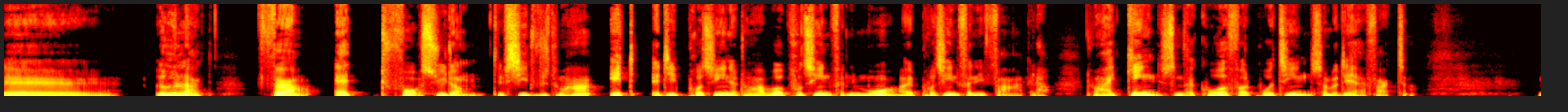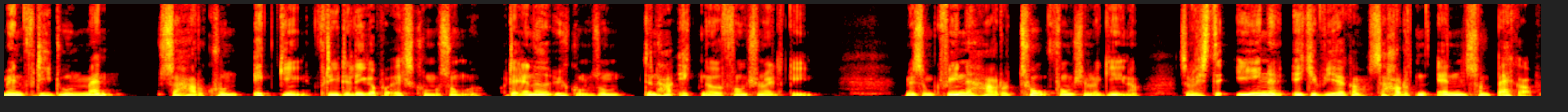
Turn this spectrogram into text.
øh, ødelagt, før du får sygdommen. Det vil sige, at hvis du har et af dit proteiner, du har både protein fra din mor og et protein fra din far, eller du har et gen, som der er kodet for et protein, som er det her faktor. Men fordi du er en mand, så har du kun et gen, fordi det ligger på X-kromosomet, og det andet Y-kromosom, den har ikke noget funktionelt gen. Men som kvinde har du to funktionelle gener, så hvis det ene ikke virker, så har du den anden som backup,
